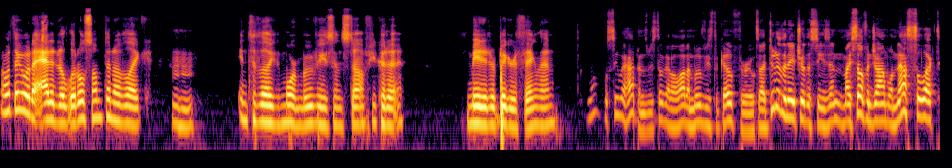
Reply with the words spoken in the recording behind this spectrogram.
I would think it would have added a little something of like. Mm-hmm into the like, more movies and stuff, you could have made it a bigger thing then. Well, we'll see what happens. We still got a lot of movies to go through. So, due to the nature of the season, myself and John will now select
